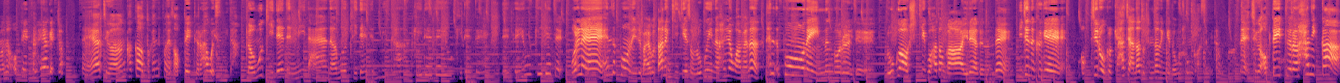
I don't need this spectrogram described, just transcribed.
네, 그러면 업데이트를 해야겠죠? 네, 지금 카카오톡 핸드폰에서 업데이트를 하고 있습니다. 너무 기대됩니다. 너무 기대됩니다. 기대돼요, 기대돼, 기대돼요, 기대돼. 원래 핸드폰 이제 말고 다른 기기에서 로그인을 하려고 하면은 핸드폰에 있는 거를 이제 로그아웃 시키고 하던가 이래야 되는데 이제는 그게 억지로 그렇게 하지 않아도 된다는 게 너무 좋은 것 같습니다. 네, 지금 업데이트를 하니까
